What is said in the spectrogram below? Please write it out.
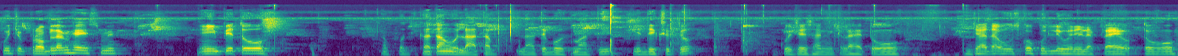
कुछ प्रॉब्लम है इसमें? यहीं पे तो आपको दिखाता हूँ, वो लाता, लाते बहुत मारती ये देख सकते हो, कुछ ऐसा निकला है तो ज़्यादा उसको खुदली हो रही लगता है तो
